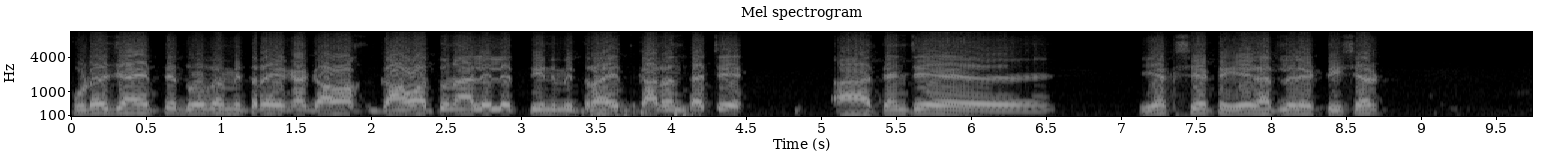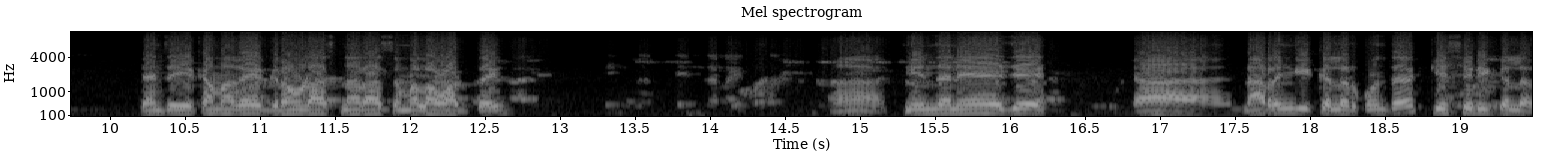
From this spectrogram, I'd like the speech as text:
पुढे जे आहेत ते दोघं मित्र एका गावा गावातून आलेले तीन मित्र आहेत. कारण त्याचे त्यांचे एक शेट हे घातलेले टी शर्ट त्यांचं एकामागे एक ग्राउंड असणार असं मला वाटतंय. हा तीन जण हे जे नारंगी कलर कोणतं? केशरी कलर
